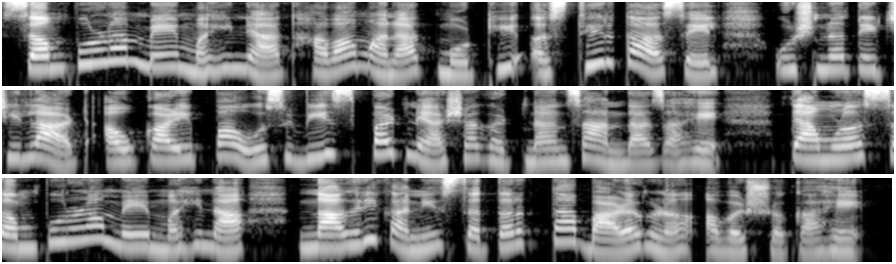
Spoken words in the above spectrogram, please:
संपूर्ण मे महिन्यात हवामानात मोठी अस्थिरता असेल उष्णतेची लाट अवकाळी पाऊस वीज पडणे अशा घटनांचा अंदाज आहे. त्यामुळं संपूर्ण मे महिना नागरिकांनी सतर्कता बाळगणं आवश्यक आहे.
